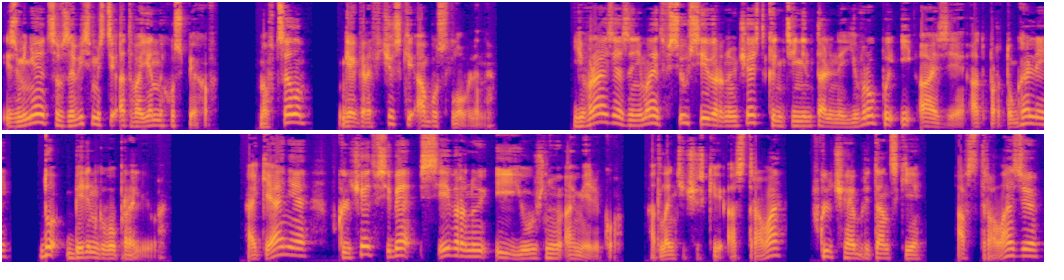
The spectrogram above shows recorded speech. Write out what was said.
изменяются в зависимости от военных успехов, но в целом географически обусловлены. Евразия занимает всю северную часть континентальной Европы и Азии от Португалии до Берингового пролива. Океания включает в себя Северную и Южную Америку, Атлантические острова, включая британские, Австралазию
